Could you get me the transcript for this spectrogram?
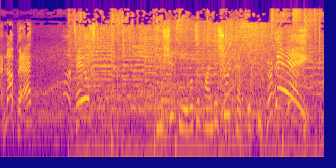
Yeah, not bad. Come on, Tails. You should be able to find a shortcut if you... Hooray!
